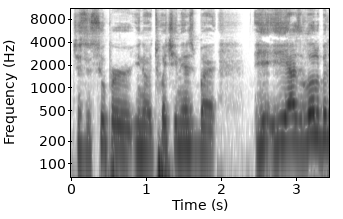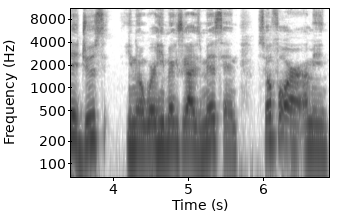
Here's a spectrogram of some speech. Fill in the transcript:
just a super you know twitchiness, but he he has a little bit of juice. You know where he makes guys miss, and so far, I mean,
